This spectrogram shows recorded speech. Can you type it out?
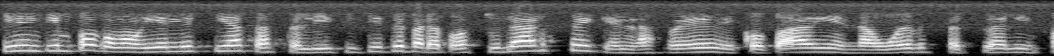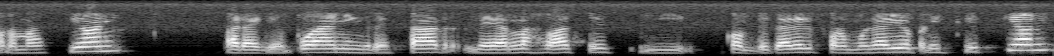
Tienen tiempo, como bien decías, hasta el 17 para postularse, que en las redes de Copadi, en la web está toda la información para que puedan ingresar, leer las bases y completar el formulario de preinscripción.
